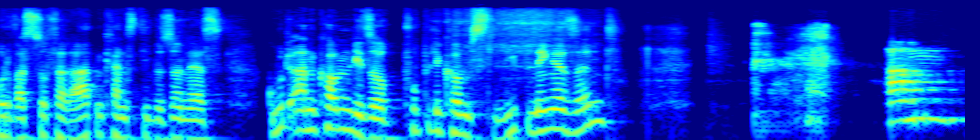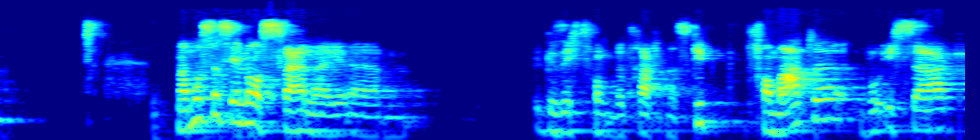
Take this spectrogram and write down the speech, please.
wo du was zu verraten kannst, die besonders gut ankommen, die so Publikumslieblinge sind? Ähm, man muss das immer aus zweierlei ähm, Gesichtspunkten betrachten. Es gibt Formate, wo ich sage,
